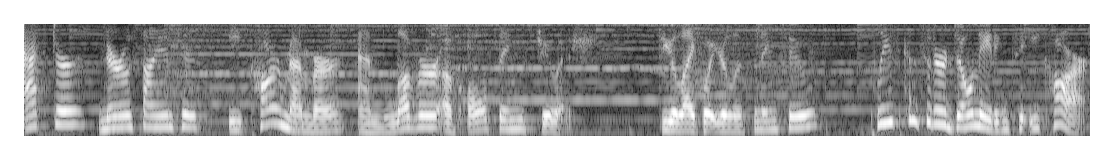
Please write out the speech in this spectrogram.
actor, neuroscientist, IKAR member, and lover of all things Jewish. Do you like what you're listening to? Please consider donating to IKAR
